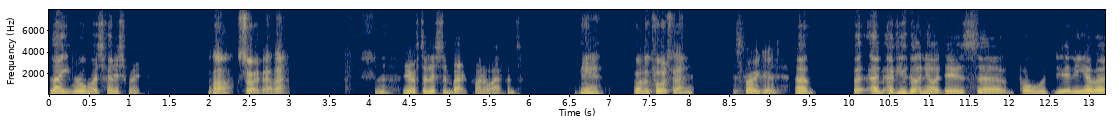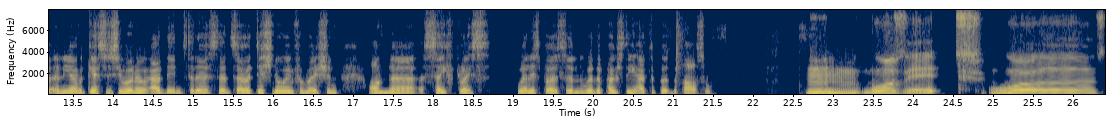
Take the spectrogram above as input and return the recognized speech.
Late. We're almost finished, mate. Oh, sorry about that. Uh, You have to listen back, find out what happened. Yeah, I look forward to that. It's very good. Um, but have, have you got any ideas, uh, Paul? Any other any other guesses you want to add into this? Then, so additional information on uh, a safe place where this person, where the postie had to put the parcel. Hmm, was it? Was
